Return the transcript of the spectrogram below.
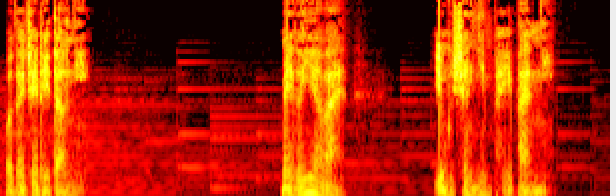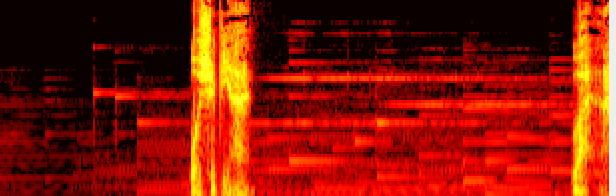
我在这里等你，每个夜晚用声音陪伴你。我是彼岸，晚安。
